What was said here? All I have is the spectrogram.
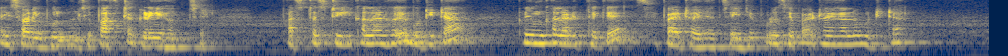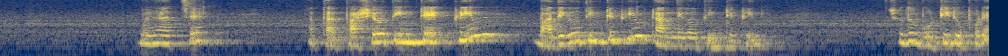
এই সরি, ভুল বলছি, পাঁচটা গ্রে হচ্ছে। পাঁচটা স্টিল কালার হয়ে বুটিটা ক্রিম কালারের থেকে সেপারেট হয়ে যাচ্ছে। এই যে পুরো সেপারেট হয়ে গেল বুটিটা। বোঝা যাচ্ছে? আর তার পাশেও তিনটে ক্রিম বাঁদিকেও তিনটে ক্রিম ডান দিকেও তিনটে ক্রিম শুধু বুটির উপরে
